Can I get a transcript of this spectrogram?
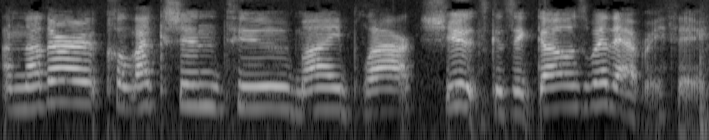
Another collection to my black shoes, because it goes with everything.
